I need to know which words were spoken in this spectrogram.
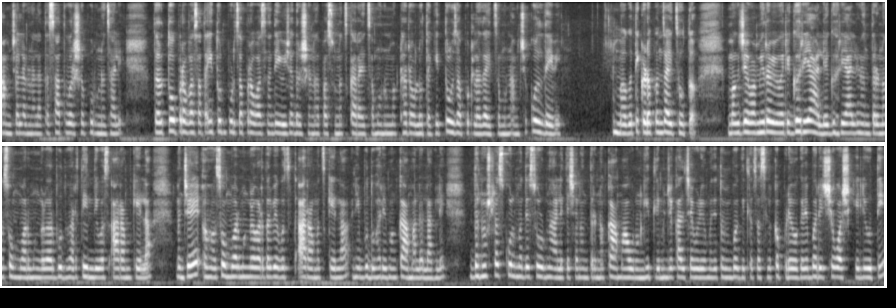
आमच्या लग्नाला आता सात वर्ष पूर्ण झाले. तर तो प्रवास आता इथून पुढचा प्रवास ना देवीच्या दर्शनापासूनच करायचा म्हणून मग ठरवलं होतं की तुळजापूरला जायचं म्हणून आमची कुलदेवी. मग तिकडं पण जायचं होतं. मग जेव्हा मी रविवारी घरी आले घरी आल्यानंतर ना सोमवार मंगळवार बुधवार तीन दिवस आराम केला. म्हणजे सोमवार मंगळवार तर व्यवस्थित आरामच केला आणि बुधवारी मग कामाला लागले. धनुषला स्कूलमध्ये सोडून आले त्याच्यानंतर ना कामं आवरून घेतली. म्हणजे कालच्या व्हिडिओमध्ये तुम्ही बघितलंच असेल कपडे वगैरे बरीचशी वॉश केली होती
